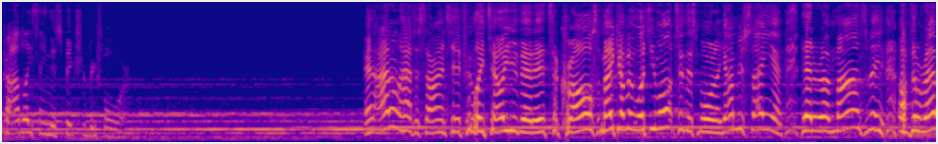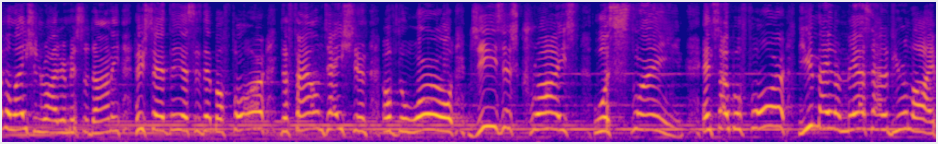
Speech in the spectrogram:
probably seen this picture before. And I don't have to scientifically tell you that it's a cross. Make of it what you want to this morning. I'm just saying that it reminds me of the Revelation writer, Mr. Donnie, who said this is that before the foundation of the world, Jesus Christ was slain. And so before you made a mess out of your life,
